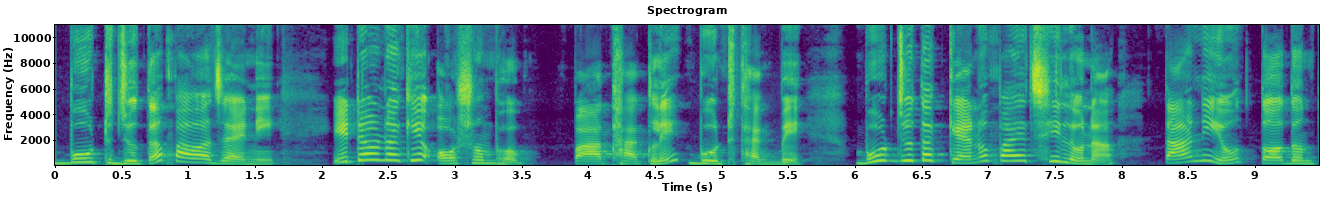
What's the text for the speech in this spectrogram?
বুট জুতা পাওয়া যায়নি। এটাও নাকি অসম্ভব। পা থাকলে বুট থাকবে। বুট জুতা কেন পায়ে ছিল না? তা নিয়েও তদন্ত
